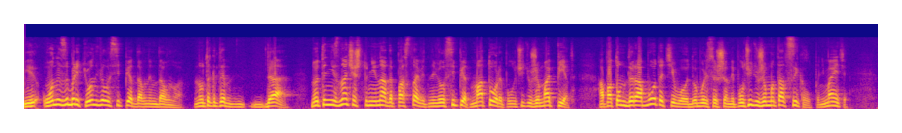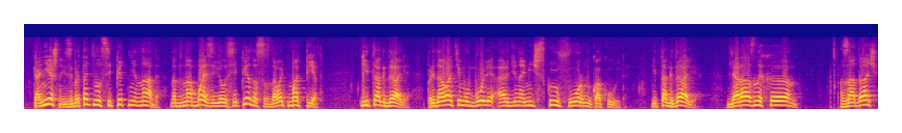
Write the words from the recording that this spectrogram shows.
И он изобретен велосипед давным-давно. Ну так это, да. Но это не значит, что не надо поставить на велосипед мотор и получить уже мопед. А потом доработать его до более совершенно и получить уже мотоцикл, понимаете? Конечно, изобретать велосипед не надо. Надо на базе велосипеда создавать мопед и так далее. Придавать ему более аэродинамическую форму какую-то и так далее. Для разных э, задач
